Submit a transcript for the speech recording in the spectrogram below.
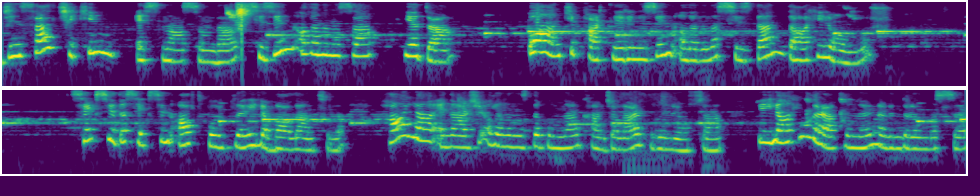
cinsel çekim esnasında sizin alanınıza ya da o anki partnerinizin alanına sizden dahil olmuş seks ya da seksin alt boyutlarıyla bağlantılı hala enerji alanınızda bulunan kancalar bulunuyorsa ve ilahi olarak bunların arındırılması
